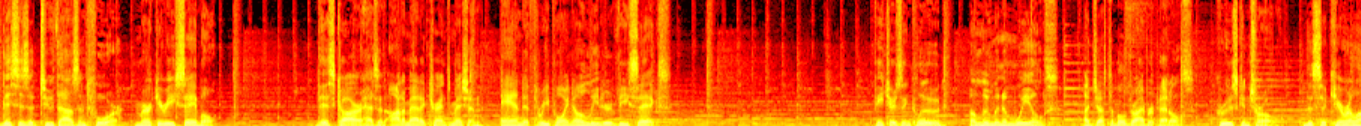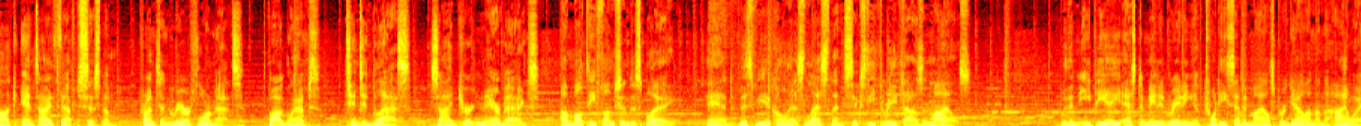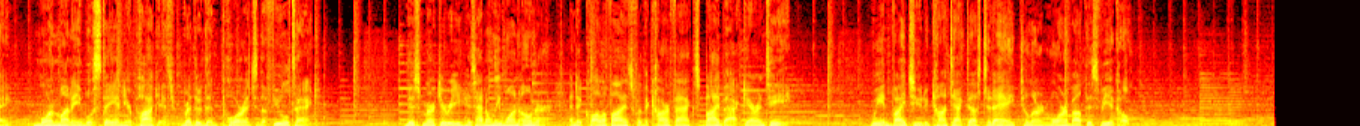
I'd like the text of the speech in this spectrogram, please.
This is a 2004 Mercury Sable. This car has an automatic transmission and a 3.0-liter V6. Features include aluminum wheels, adjustable driver pedals, cruise control, the Securilock anti-theft system, front and rear floor mats, fog lamps, tinted glass, side curtain airbags, a multi-function display, and this vehicle has less than 63,000 miles. With an EPA estimated rating of 27 miles per gallon on the highway, more money will stay in your pocket rather than pour into the fuel tank. This Mercury has had only one owner and it qualifies for the Carfax buyback guarantee. We invite you to contact us today to learn more about this vehicle.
